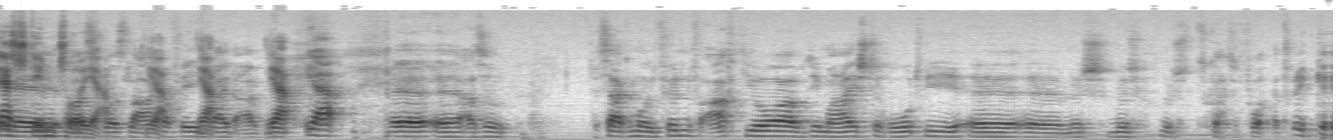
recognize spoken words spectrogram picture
Das stimmt äh, schon, ja. Was Ja, Lagerfähigkeit ja, angeht. ja. Ja, Äh, äh, also, ich sage mal, fünf, acht Jahre die meisten Rotwein äh, muss, muss, muss sogar vorher trinken.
